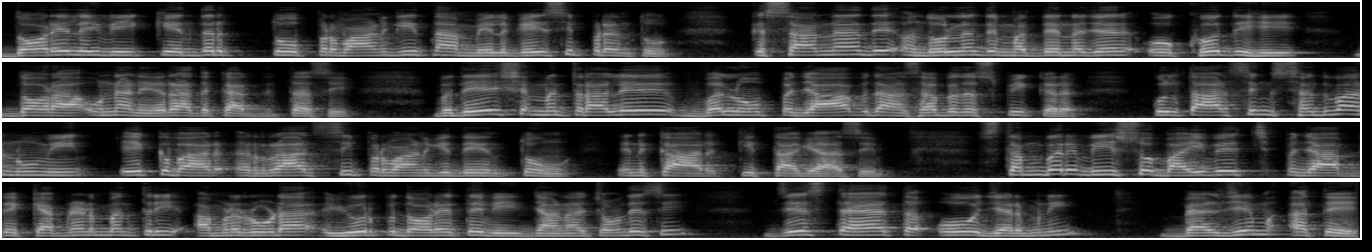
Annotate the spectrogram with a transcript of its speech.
ਦੌਰੇ ਲਈ ਵੀ ਕੇਂਦਰ ਤੋਂ ਪ੍ਰਵਾਨਗੀ ਤਾਂ ਮਿਲ ਗਈ ਸੀ, ਪਰੰਤੂ ਕਿਸਾਨਾਂ ਦੇ ਅੰਦੋਲਨ ਦੇ ਮੱਦੇਨਜ਼ਰ ਉਹ ਖੁਦ ਹੀ ਦੌਰਾ ਉਹਨਾਂ ਨੇ ਰੱਦ ਕਰ ਦਿੱਤਾ ਸੀ। ਵਿਦੇਸ਼ ਮੰਤਰਾਲੇ ਵੱਲੋਂ ਪੰਜਾਬ ਵਿਧਾਨ ਸਭਾ ਦਾ ਸਪੀਕਰ ਕੁਲਤਾਰ ਸਿੰਘ ਸੰਧਵਾ ਨੂੰ ਵੀ ਇੱਕ ਵਾਰ ਰਾਜਸੀ ਪ੍ਰਵਾਨਗੀ ਦੇਣ ਤੋਂ ਇਨਕਾਰ ਕੀਤਾ ਗਿਆ ਸੀ। ਸਤੰਬਰ 2022 ਵਿੱਚ ਪੰਜਾਬ ਦੇ ਕੈਬਨਿਟ ਮੰਤਰੀ ਅਮਨ ਅਰੋੜਾ ਯੂਰਪ ਦੌਰੇ ਤੇ ਵੀ ਜਾਣਾ ਚਾਹੁੰਦੇ ਸੀ, ਜਿਸ ਤਹਿਤ ਉਹ ਜਰਮਨੀ, ਬੈਲਜੀਅਮ ਅਤੇ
